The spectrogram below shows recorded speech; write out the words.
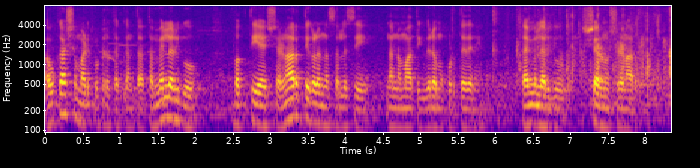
ಅವಕಾಶ ಮಾಡಿಕೊಟ್ಟಿರತಕ್ಕಂಥ ತಮ್ಮೆಲ್ಲರಿಗೂ ಭಕ್ತಿಯ ಶರಣಾರ್ಥಿಗಳನ್ನು ಸಲ್ಲಿಸಿ ನನ್ನ ಮಾತಿಗೆ ವಿರಾಮ ಕೊಡ್ತಾ ಇದ್ದೇನೆ. ತಮ್ಮೆಲ್ಲರಿಗೂ ಶರಣು ಶರಣಾರ್ಥಿ.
